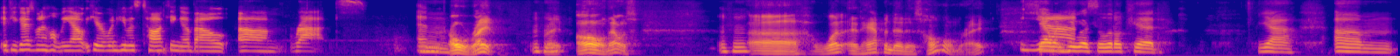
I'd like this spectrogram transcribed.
if you guys want to help me out here, when he was talking about um, rats, and mm. oh right, mm-hmm. right, oh that was mm-hmm. uh, what had happened at his home, right? yeah. yeah when he was a little kid yeah um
